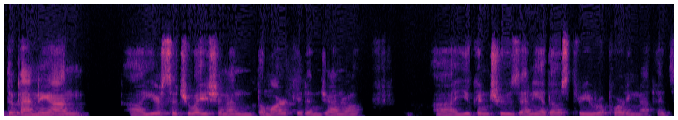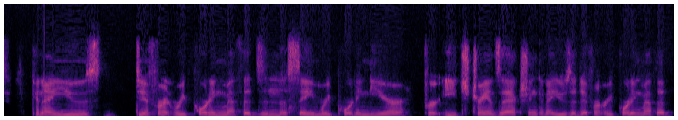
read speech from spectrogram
Depending on uh, your situation and the market in general, uh, you can choose any of those three reporting methods. Can I use different reporting methods in the same reporting year for each transaction? Can I use a different reporting method?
